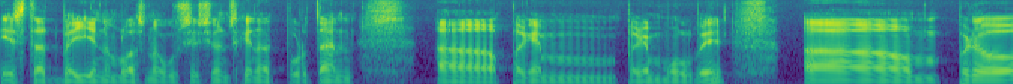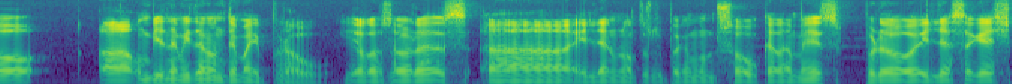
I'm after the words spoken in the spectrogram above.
he estat veient amb les negociacions que he anat portant uh, paguem, paguem molt bé, uh, però uh, un vietnamita no en té mai prou i aleshores uh, ella, nosaltres li paguem un sou cada mes, però ella segueix,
